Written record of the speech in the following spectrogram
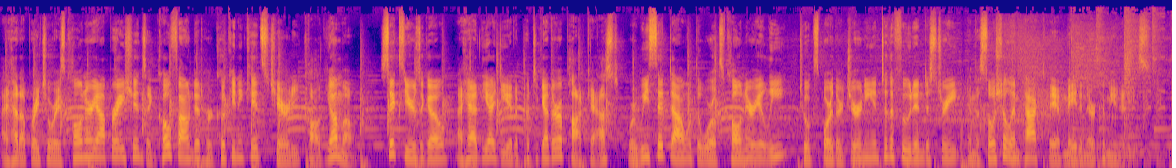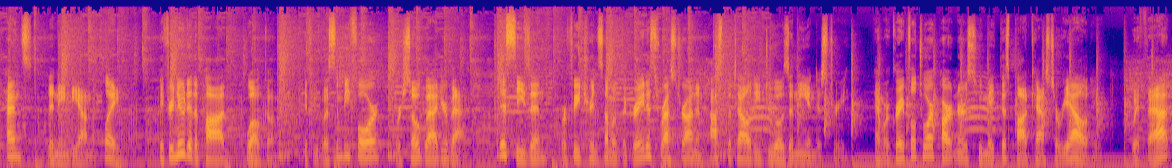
I head up Rachael Ray's culinary operations and co founded her cooking and kids charity called Yummo. Six years ago, I had the idea to put together a podcast where we sit down with the world's culinary elite to explore their journey into the food industry and the social impact they have made in their communities. Hence, the name Beyond the Plate. If you're new to the pod, welcome. If you listened before, we're so glad you're back. This season, we're featuring some of the greatest restaurant and hospitality duos in the industry, and we're grateful to our partners who make this podcast a reality. With that,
